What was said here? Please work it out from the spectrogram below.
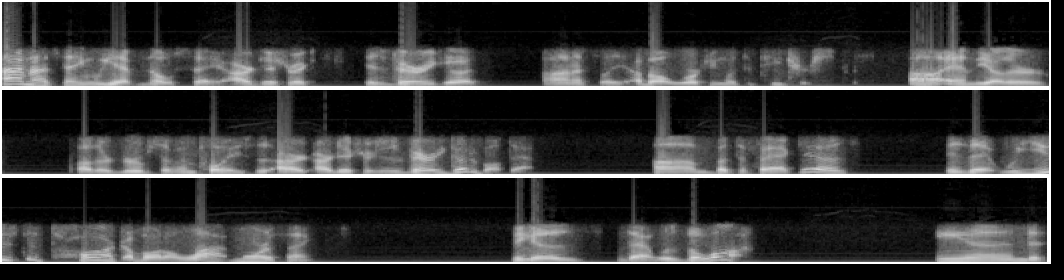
I'm not saying we have no say. Our district is very good, honestly, about working with the teachers uh, and the other other groups of employees. Our, our district is very good about that. Um, but the fact is, is that we used to talk about a lot more things because that was the law. And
